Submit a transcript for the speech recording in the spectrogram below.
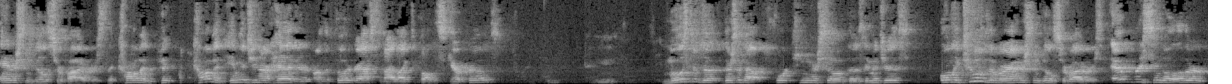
Andersonville survivors, the common, common image in our head are, are the photographs that I like to call the scarecrows. Hmm. Most of the, there's about 14 or so of those images. Only two of them are Andersonville survivors. Every single other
